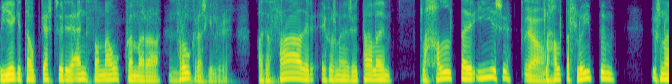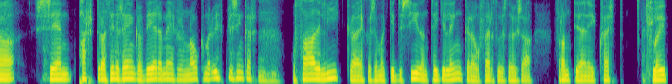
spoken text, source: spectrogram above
og ég get þá gert fyrir því ennþá nákvæmara Mm. prógram, skilur af því að það er eitthvað svona eins og ég talaði um til að halda þér í þessu Já. til að halda hlaupum svona sem partur af þinni reyning að vera með eitthvað svona nákvæmar upplýsingar Mhm. og það er líka eitthvað sem að getur síðan tekið lengra og fer, þú veist, að hugsa framtíðan í hvert hlaup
